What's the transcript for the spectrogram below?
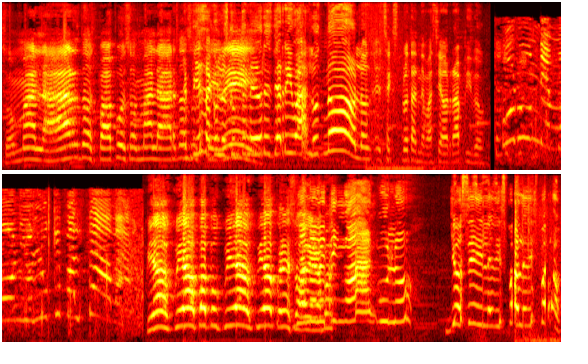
Son malardos, papu, son malardos. Empieza con los contenedores de arriba. Los no, los se explotan demasiado rápido. ¡Por un demonio, lo que faltaba! Cuidado, cuidado, papu, cuidado, cuidado con eso. ¡No le vamos. tengo ángulo! Yo sí, le disparo, le disparo.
